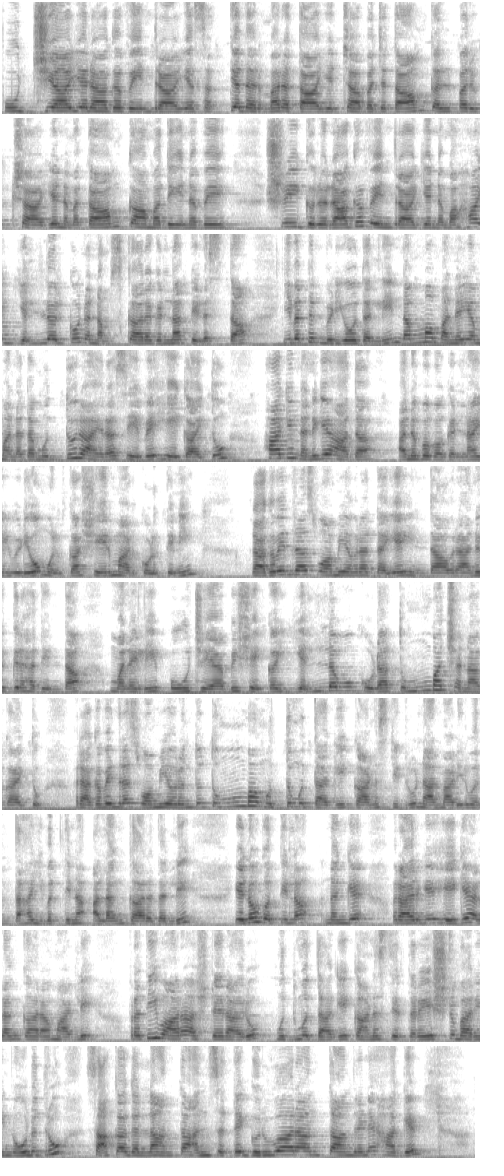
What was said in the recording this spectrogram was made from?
ಪೂಜ್ಯಾಯ ರಾಘವೇಂದ್ರಾಯ ಸತ್ಯಧರ್ಮರಥಾಯ ಚ ಭಜತಾಂ ಕಲ್ಪವೃಕ್ಷಾಯ ನಮತಾಂ ಕಾಮಧೇನವೇ. ಶ್ರೀ ಗುರು ರಾಘವೇಂದ್ರಾಯ ನಮಃ. ಎಲ್ಲರಿಗೂ ನನ್ನ ನಮಸ್ಕಾರಗಳನ್ನ ತಿಳಿಸ್ತಾ ಇವತ್ತಿನ ವಿಡಿಯೋದಲ್ಲಿ ನಮ್ಮ ಮನೆಯ ಮನದ ಮುದ್ದುರಾಯರ ಸೇವೆ ಹೇಗಾಯಿತು? ಹಾಗೆ ನನಗೆ ಆದ ಅನುಭವಗಳನ್ನ ಈ ವಿಡಿಯೋ ಮೂಲಕ ಶೇರ್ ಮಾಡ್ಕೊಳ್ತೀನಿ. ರಾಘವೇಂದ್ರ ಸ್ವಾಮಿ ಅವರ ದಯೆಯಿಂದ, ಅವರ ಅನುಗ್ರಹದಿಂದ ಮನೆಯಲ್ಲಿ ಪೂಜೆ, ಅಭಿಷೇಕ ಎಲ್ಲವೂ ಕೂಡ ತುಂಬ ಚೆನ್ನಾಗಾಯಿತು. ರಾಘವೇಂದ್ರ ಸ್ವಾಮಿಯವರಂತೂ ತುಂಬ ಮುದ್ದು ಮುದ್ದಾಗಿ ಕಾಣಿಸ್ತಿದ್ರು ನಾನು ಮಾಡಿರುವಂತಹ ಇವತ್ತಿನ ಅಲಂಕಾರದಲ್ಲಿ. ಏನೋ ಗೊತ್ತಿಲ್ಲ ನನಗೆ ರಾಯರಿಗೆ ಹೇಗೆ ಅಲಂಕಾರ ಮಾಡಲಿ? ಪ್ರತಿ ವಾರ ಅಷ್ಟೇ ರಾಯರು ಮುದ್ದು ಮುದ್ದಾಗಿ ಕಾಣಿಸ್ತಿರ್ತಾರೆ. ಎಷ್ಟು ಬಾರಿ ನೋಡಿದ್ರೂ ಸಾಕಾಗಲ್ಲ ಅಂತ ಅನ್ಸುತ್ತೆ. ಗುರುವಾರ ಅಂತ ಅಂದ್ರೇ ಹಾಗೆ.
